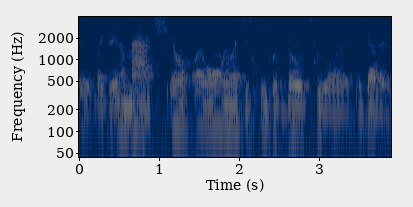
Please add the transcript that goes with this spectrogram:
it will like in a match, it will, it will only let you speak with those who are together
